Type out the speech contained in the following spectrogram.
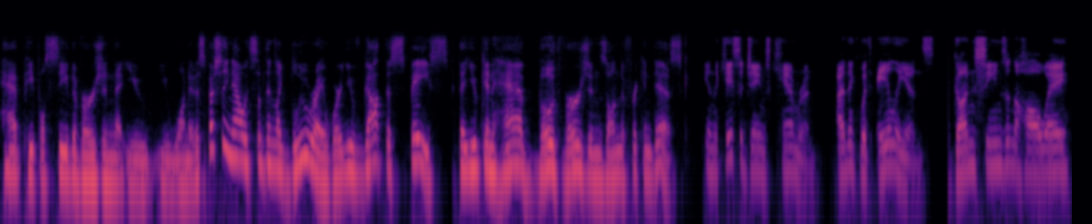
have people see the version that you you wanted especially now with something like blu-ray where you've got the space that you can have both versions on the freaking disc In the case of James Cameron, I think with Aliens, gun scenes in the hallway,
